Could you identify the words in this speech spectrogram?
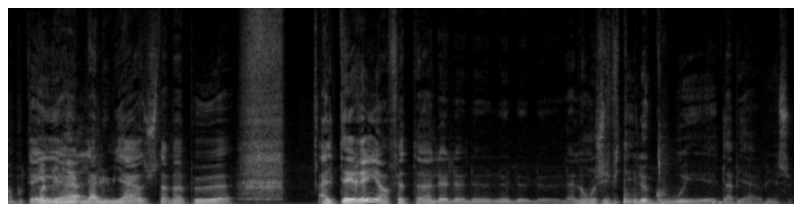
en bouteille, lumière. hein, la lumière justement peut. Altérer en fait hein, la longévité, le goût et de la bière, bien sûr.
